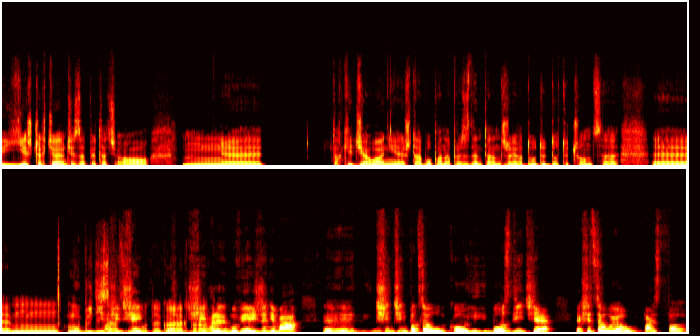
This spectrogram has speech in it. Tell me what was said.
jeszcze chciałem Cię zapytać o mm, e, takie działanie sztabu pana prezydenta Andrzeja Dudy dotyczące e, mobilizacji dzisiaj, młodego. Dzisiaj, ale mówiłeś, że nie ma y, 10 dzień pocałunku i, i było zdjęcie, jak się całują państwo,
